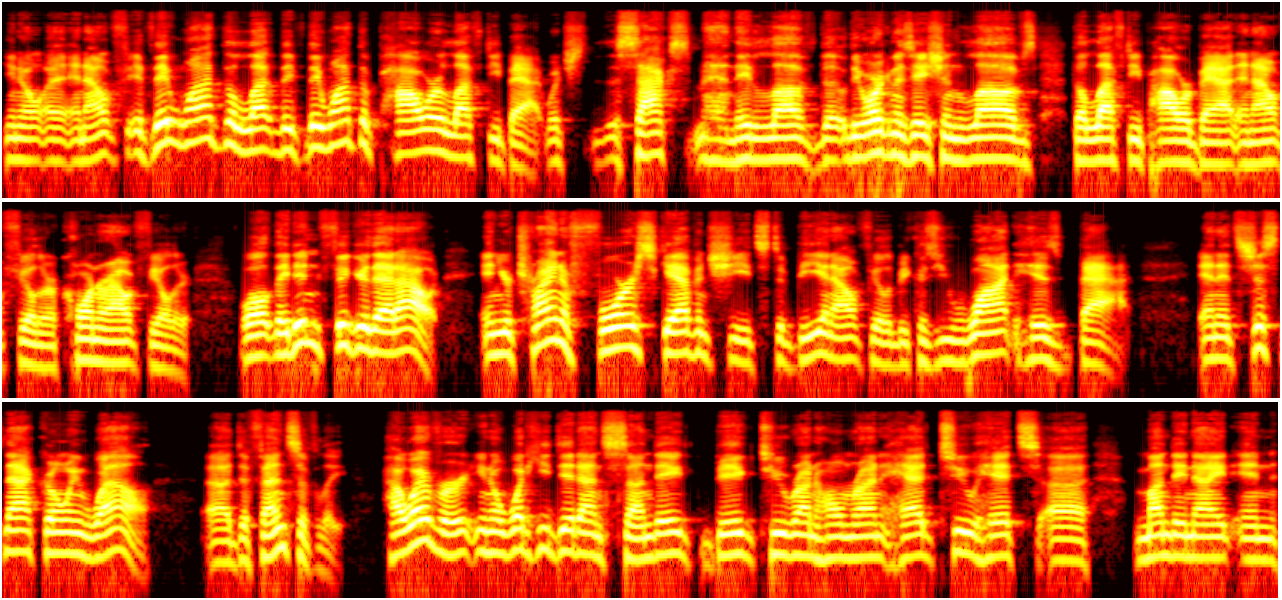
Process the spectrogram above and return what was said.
you know, an out if they want the left, if they want the power lefty bat, which the Sox, man, they love the the organization loves the lefty power bat and outfielder, a corner outfielder. Well, they didn't figure that out, and you're trying to force Gavin Sheets to be an outfielder because you want his bat, and it's just not going well uh, defensively. However, you know what he did on Sunday, big two run home run, had two hits uh, Monday night in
